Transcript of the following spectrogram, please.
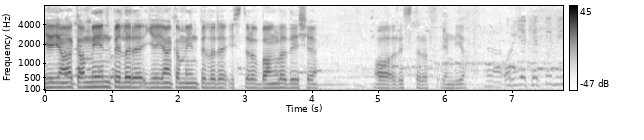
ये यहाँ का मेन पिलर है। ये यहाँ का मेन पिलर है इस तरफ़ बांग्लादेश है और इस तरफ़ इंडिया। हाँ, और ये खेती भी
